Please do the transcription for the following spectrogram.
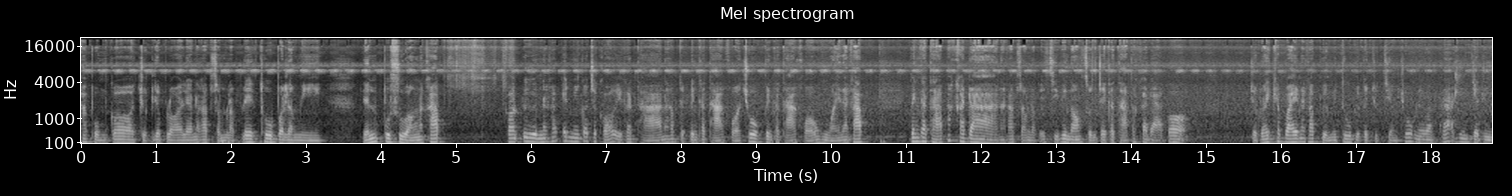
ครับผมก็จุดเรียบร้อยแล้วนะครับสำหรับเลขทูปบารมีเหรียญหลวงปู่สวงนะครับก่อนอื่นนะครับแอดมินก็จะขออีกคาถานะครับจะเป็นคาถาขอโชคเป็นคาถาขอหวยนะครับ เป็นคาถาพระคดานะครับสำหรับเอซีพี่น้องสนใจคาถาพระคดาก็จดไว้แคปไว้นะครับเผื่อมีทูปหรือเป็นจุดเสี่ยงโชคในวันพระยิ่งจะดี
